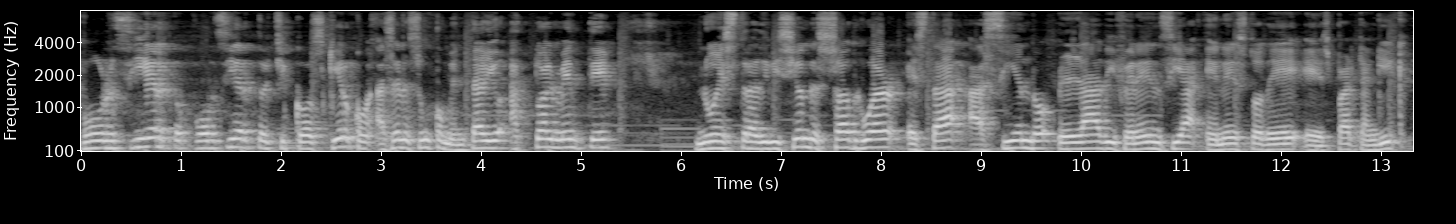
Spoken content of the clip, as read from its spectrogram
Por cierto, por cierto, chicos, quiero hacerles un comentario. Actualmente nuestra división de software está haciendo la diferencia en esto de eh, Spartan Geek.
